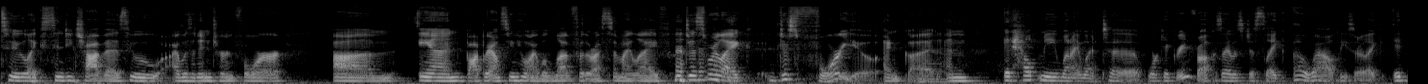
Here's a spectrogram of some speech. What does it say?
to like Cindy Chavez, who I was an intern for, um, and Bob Brownstein, who I will love for the rest of my life, who just were like just for you and good. And it helped me when I went to work at Green for because I was just like, oh wow, these are like it.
